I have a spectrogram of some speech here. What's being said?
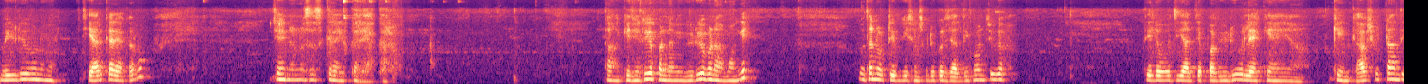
ਵੀਡੀਓ ਨੂੰ ਸ਼ੇਅਰ ਕਰਿਆ ਕਰੋ ਚੈਨਲ ਨੂੰ ਸਬਸਕ੍ਰਾਈਬ ਕਰਿਆ ਕਰੋ। ਤਾਂ ਕਿ ਜਿਹੜੀ ਆਪਾਂ ਨਵੀਂ ਵੀਡੀਓ ਬਣਾਵਾਂਗੇ, ਉਹਦਾ ਨੋਟੀਫਿਕੇਸ਼ਨ ਤੁਹਾਡੇ ਕੋਲ ਜਲਦੀ ਪਹੁੰਚੂਗਾ ਤੇ ਲੋ ਜੀ, ਅੱਜ ਆਪਾਂ ਵੀਡੀਓ ਲੈ ਕੇ ਆਏ ਆ ਕਿਨਕਾਬ ਸ਼ੂਟਾਂ ਦੀ।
